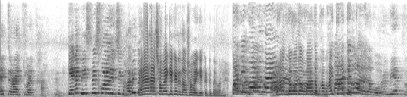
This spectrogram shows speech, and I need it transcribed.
এই তোরা একটু করে খা। কেটে পিস পিস করে দিচ্ছি হ্যাঁ হ্যাঁ সবাইকে কেটে দাও সবাইকে কেটে দাও এবারে। হ্যাঁ দেবো ভাই তো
